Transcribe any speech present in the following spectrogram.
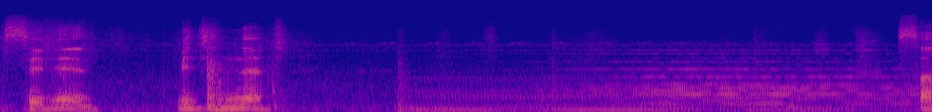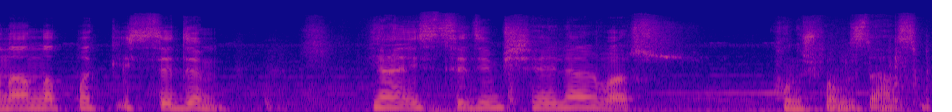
Selin, bir dinle. Sana anlatmak istedim. Yani istediğim şeyler var. Konuşmamız lazım.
